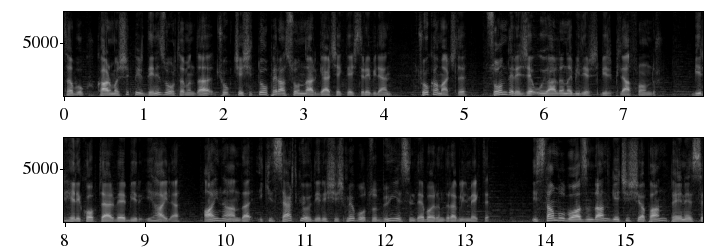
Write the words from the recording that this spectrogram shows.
Tabuk, karmaşık bir deniz ortamında çok çeşitli operasyonlar gerçekleştirebilen, çok amaçlı, son derece uyarlanabilir bir platformdur. Bir helikopter ve bir İHA ile aynı anda iki sert gövdeli şişme botu bünyesinde barındırabilmekte. İstanbul Boğazı'ndan geçiş yapan PNS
